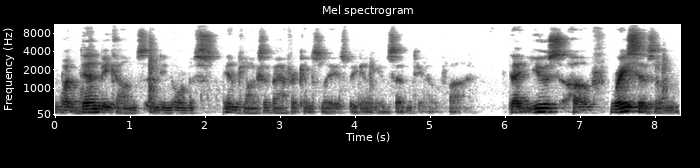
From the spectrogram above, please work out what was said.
what then becomes an enormous influx of African slaves beginning in 1705. That use of racism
